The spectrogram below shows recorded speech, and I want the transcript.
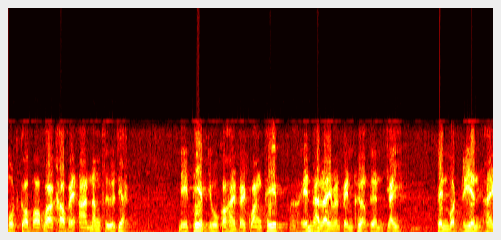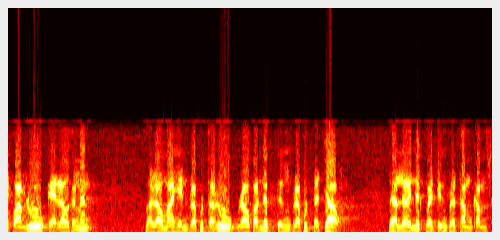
มุดก็บอกว่าเข้าไปอ่านหนังสือเสียมีเทพอยู่ก็ให้ไปกวางเทพ เห็นอะไรมันเป็นเครื่องเตือนใจ เป็นบทเรียนให้ความรู้แก่เราทั้งนั้นเมื่อเรามาเห็นพระพุทธรูป เราก็นึกถึงพระพุทธเจ้า และเลยนึกไปถึงพระธรรมคำส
